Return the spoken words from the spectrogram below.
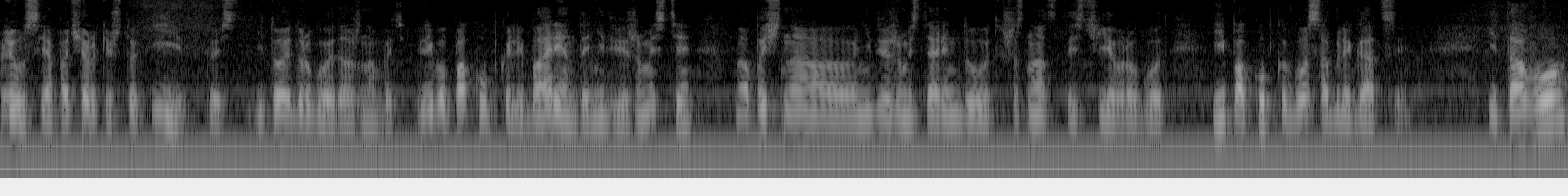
плюс, я подчеркиваю, что и, то есть и то, и другое должно быть. Либо покупка, либо аренда недвижимости. Но обычно э, недвижимость арендуют 16 тысяч евро в год. И покупка гособлигаций. Итого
